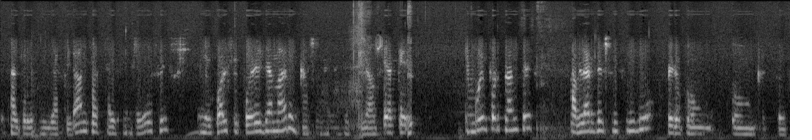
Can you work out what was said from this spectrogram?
está el teléfono de aspiranza, está el 112, en el cual se puede llamar en caso de necesidad. O sea que muy importante hablar del suicidio, pero con, con respeto.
